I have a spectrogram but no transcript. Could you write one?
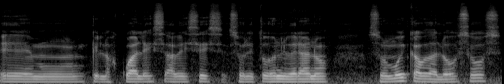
Em, que los cuales a veces, sobre todo en el verano, son muy caudalosos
